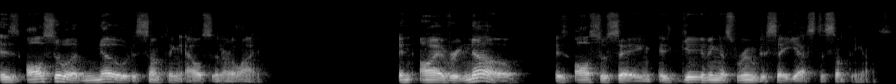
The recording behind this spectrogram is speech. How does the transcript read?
is also a no to something else in our life. And every no is also saying, is giving us room to say yes to something else.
